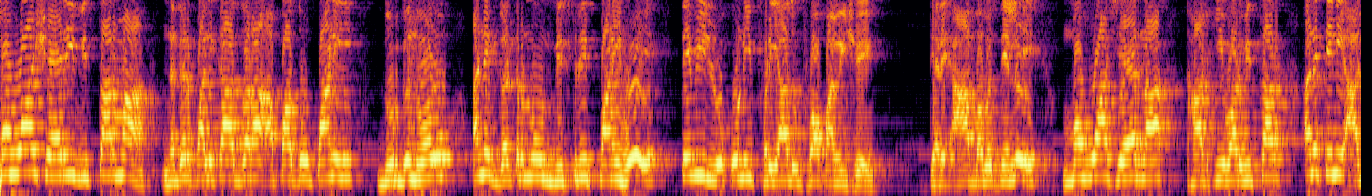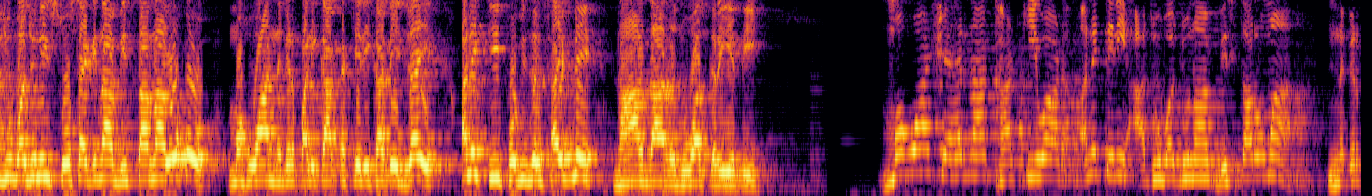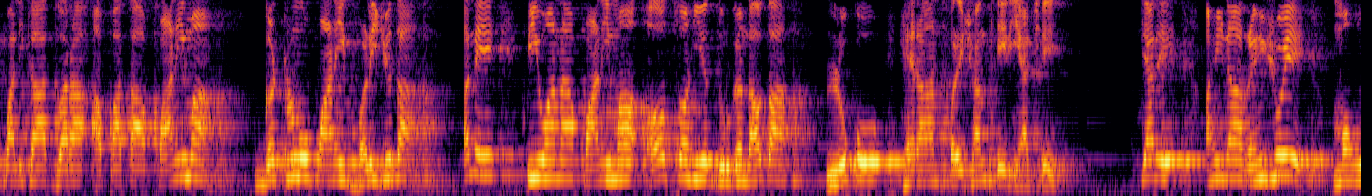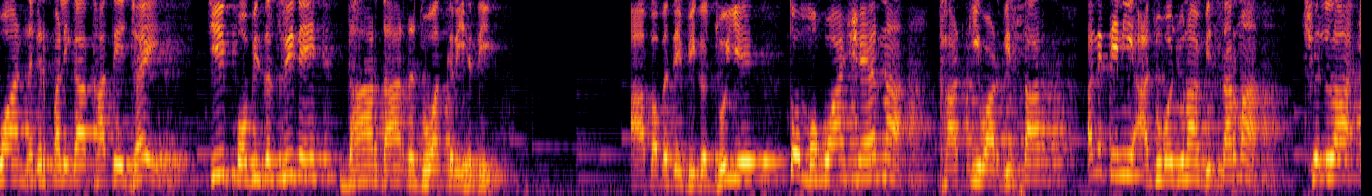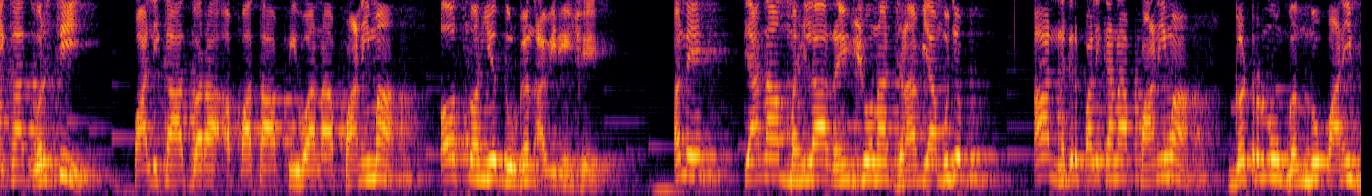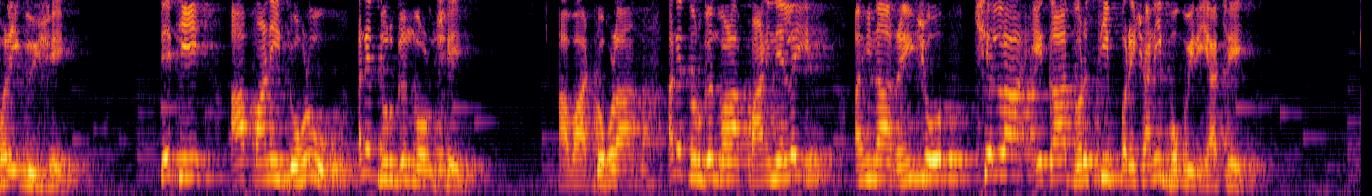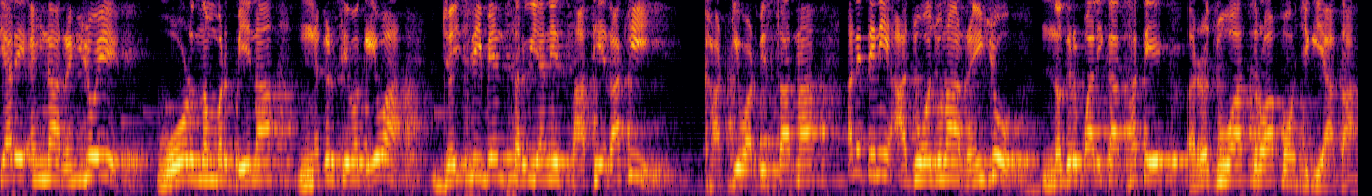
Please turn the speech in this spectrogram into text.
મહુવા શહેરી વિસ્તારમાં નગરપાલિકા દ્વારા અપાતું પાણી, દુર્ગંધવાળું અને ગટરનું મિશ્રિત પાણી હોય તેવી લોકોની ફરિયાદ ઉઠવા પામી છે. ત્યારે આ બાબતને લઈ મહુવા શહેરના ખાડકીવાડ વિસ્તાર અને તેની આજુબાજુની સોસાયટીના વિસ્તારના લોકો મહુવા નગરપાલિકા કચેરી ખાતે જઈ અને ચીફ ઓફિસર સાહેબને ધારદાર રજૂઆત કરી હતી. મહુવા શહેરના ખાટકીવાડ અને તેની આજુબાજુના વિસ્તારોમાં નગરપાલિકા દ્વારા અપાતા પાણીમાં ગટરનું પાણી ભળી જતા અને પીવાના પાણીમાં અસહ્ય દુર્ગંધ આવતા લોકો હેરાન પરેશાન થઈ રહ્યા છે. ત્યારે અહીંના રહીશોએ મહુવા નગરપાલિકા ખાતે જઈ ચીફ ઓફિસર શ્રીને ધારદાર રજૂઆત કરી હતી. આ બાબતે વિગત જોઈએ તો મહુવા શહેરના ખાટકીવાડ વિસ્તાર અને તેની આજુબાજુના વિસ્તારમાં છેલ્લા એકાદ વર્ષથી પાલિકા દ્વારા અપાતા પીવાના પાણીમાં અસહ્ય દુર્ગંધ આવી રહી છે. અને ત્યાંના મહિલા રહીશોના જણાવ્યા મુજબ, આ નગરપાલિકાના પાણીમાં ગટરનું ગંદુ પાણી ભળી ગયું છે. તેથી આ પાણી ડોહળું અને દુર્ગંધવાળું છે. આવા ડોહળા અને દુર્ગંધવાળા પાણીને લઈ અહીંના રહીશો છેલ્લા એકાદ વર્ષથી પરેશાની ભોગવી રહ્યા છે. ત્યારે અહીંના રહીશોએ વોર્ડ નંબર બેના નગરસેવક એવા જયશ્રીબેન સરવિયાને સાથે રાખી ખાટકીવાડ વિસ્તારના અને તેની આજુબાજુના રહીશો નગરપાલિકા ખાતે રજૂઆત કરવા પહોંચી ગયા હતા.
